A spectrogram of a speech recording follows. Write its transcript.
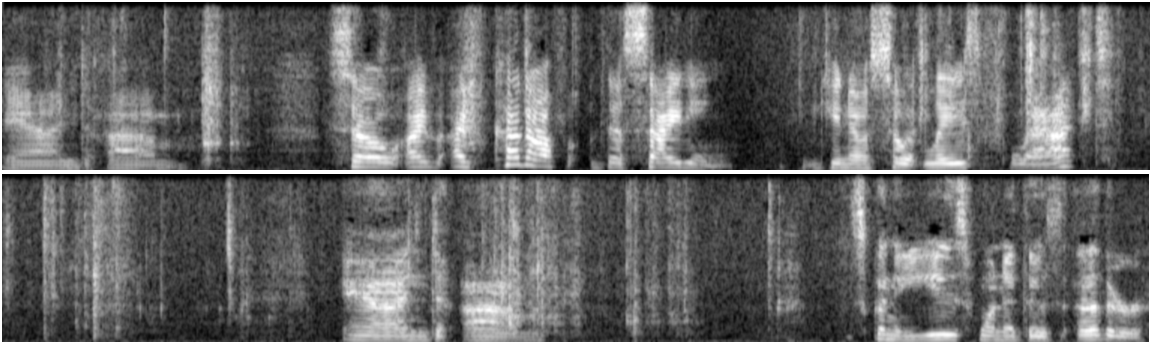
And um, so I've, I've cut off the siding you know, so it lays flat. And um, I was going to use one of those other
